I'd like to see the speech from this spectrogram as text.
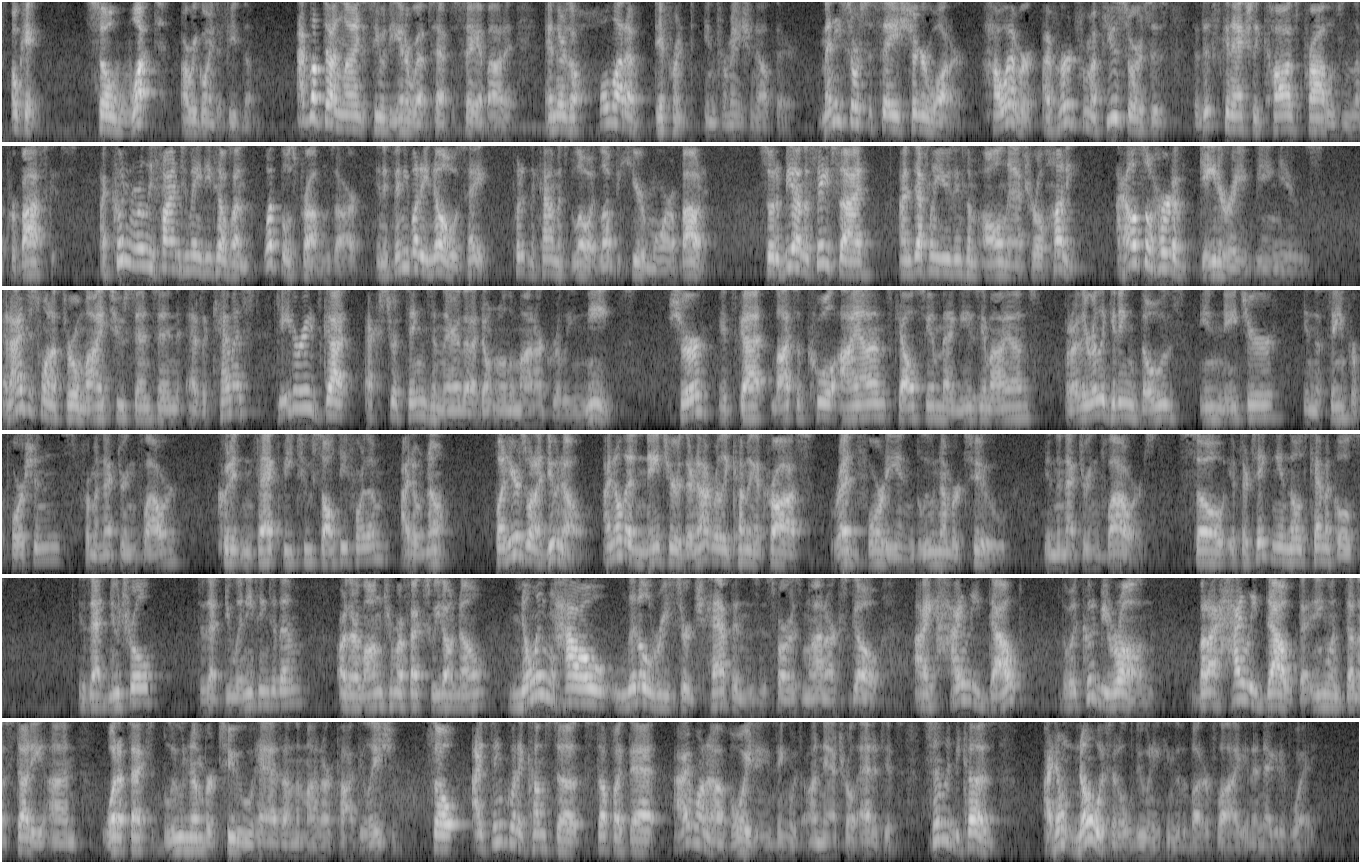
Okay, so what are we going to feed them? I've looked online to see what the interwebs have to say about it, and there's a whole lot of different information out there. Many sources say sugar water. However, I've heard from a few sources that this can actually cause problems in the proboscis. I couldn't really find too many details on what those problems are, and if anybody knows, hey, put it in the comments below. I'd love to hear more about it. So to be on the safe side, I'm definitely using some all-natural honey. I also heard of Gatorade being used. And I just want to throw my two cents in as a chemist. Gatorade's got extra things in there that I don't know the monarch really needs. Sure, it's got lots of cool ions, calcium, magnesium ions, but are they really getting those in nature in the same proportions from a nectaring flower? Could it in fact be too salty for them? I don't know. But here's what I do know. I know that in nature they're not really coming across red 40 and blue number 2 in the nectaring flowers. So if they're taking in those chemicals, is that neutral? Does that do anything to them? Are there long term effects we don't know? Knowing how little research happens as far as monarchs go, I highly doubt, though it could be wrong, but I highly doubt that anyone's done a study on what effects blue number two has on the monarch population. So I think when it comes to stuff like that, I want to avoid anything with unnatural additives, simply because I don't know if it'll do anything to the butterfly in a negative way.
